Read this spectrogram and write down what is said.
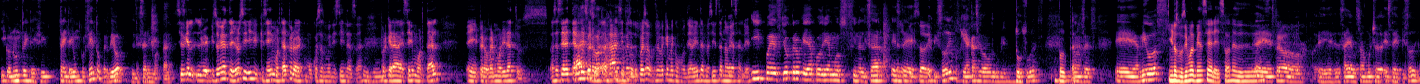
y con un 35, 31% perdió el de ser inmortal. Sí, es que el, el episodio anterior sí dije que sea inmortal, pero era como cosas muy distintas, ¿verdad? Ujú. Porque era de ser inmortal, eh, pero ver morir a tus. O sea, ser eterno, Ah, esa es pero. otra, Ajá, sí, es pues, por eso fue que me confundí ahorita, pues sí, esta no había salido. Y pues yo creo que ya podríamos finalizar este episodio. episodio. porque ya casi vamos a cumplir dos horas. Puta. Entonces, eh, amigos, Y nos pusimos bien cerezones. eh, espero eh, les haya gustado mucho este episodio.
